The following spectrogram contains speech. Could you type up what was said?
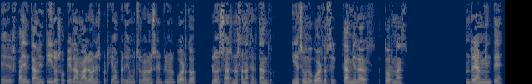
eh, les fallen también tiros o pierdan balones, porque han perdido muchos balones en el primer cuarto, los Suns no están acertando. Y en el segundo cuarto se cambian las tornas realmente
